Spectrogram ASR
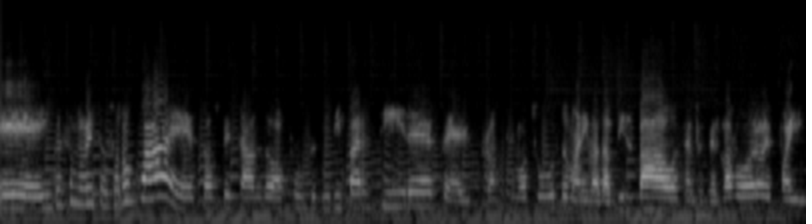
e in questo momento sono qua e sto aspettando appunto di ripartire per il prossimo tour, domani vado a Bilbao sempre per lavoro e poi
